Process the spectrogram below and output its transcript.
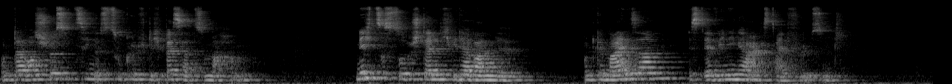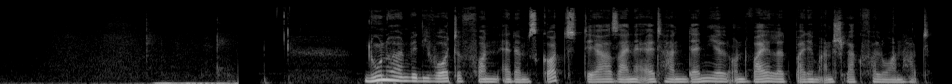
und daraus Schlüsse ziehen, es zukünftig besser zu machen. Nichts ist so beständig wie der Wandel und gemeinsam ist er weniger angsteinflößend. Nun hören wir die Worte von Adam Scott, der seine Eltern Daniel und Violet bei dem Anschlag verloren hat.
